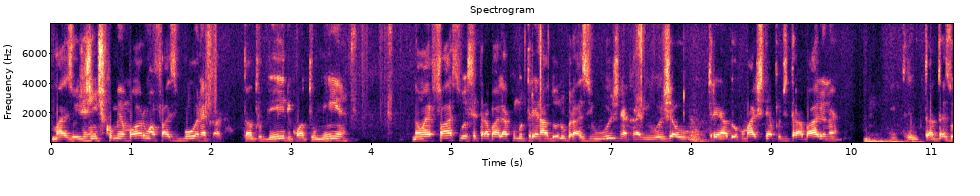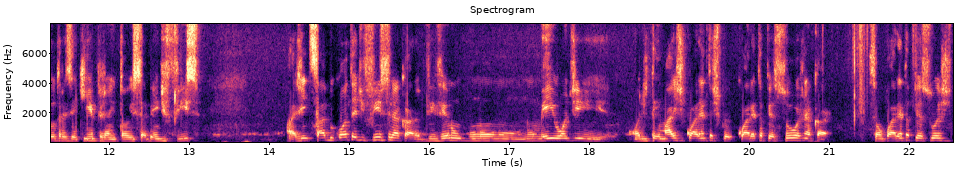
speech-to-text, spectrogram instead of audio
mas hoje a gente comemora uma fase boa, né, cara? Tanto dele quanto minha. Não é fácil você trabalhar como treinador no Brasil hoje, né, cara? E hoje é o treinador com mais tempo de trabalho, né? Entre tantas outras equipes, né? Então isso é bem difícil a gente sabe o quanto é difícil, né, cara? Viver num, num, num meio onde, onde tem mais de 40, 40 pessoas, né, cara? São 40 pessoas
